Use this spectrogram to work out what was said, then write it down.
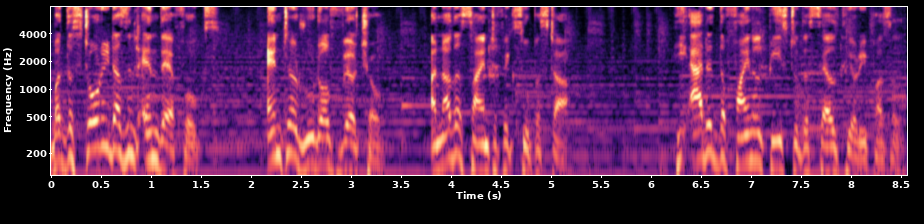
But the story doesn't end there, folks. Enter Rudolf Virchow, another scientific superstar. He added the final piece to the cell theory puzzle.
